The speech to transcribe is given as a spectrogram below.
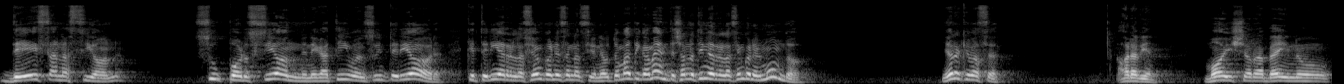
de esa nación, su porción de negativo en su interior, que tenía relación con esa nación, y automáticamente ya no tiene relación con el mundo. ¿Y ahora qué va a hacer? Ahora bien, Moishe Rabbeinu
